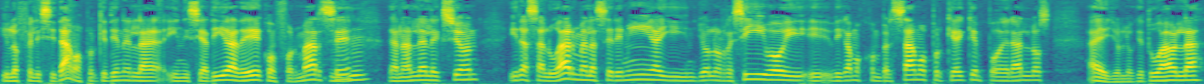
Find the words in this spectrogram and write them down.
y los felicitamos porque tienen la iniciativa de conformarse, ganar la elección ir a saludarme a la seremía y yo los recibo y, digamos conversamos porque hay que empoderarlos a ellos. Lo que tú hablas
